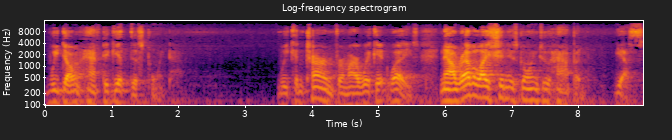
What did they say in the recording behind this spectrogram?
We don't have to get this point. We can turn from our wicked ways. Now, revelation is going to happen. Yes.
